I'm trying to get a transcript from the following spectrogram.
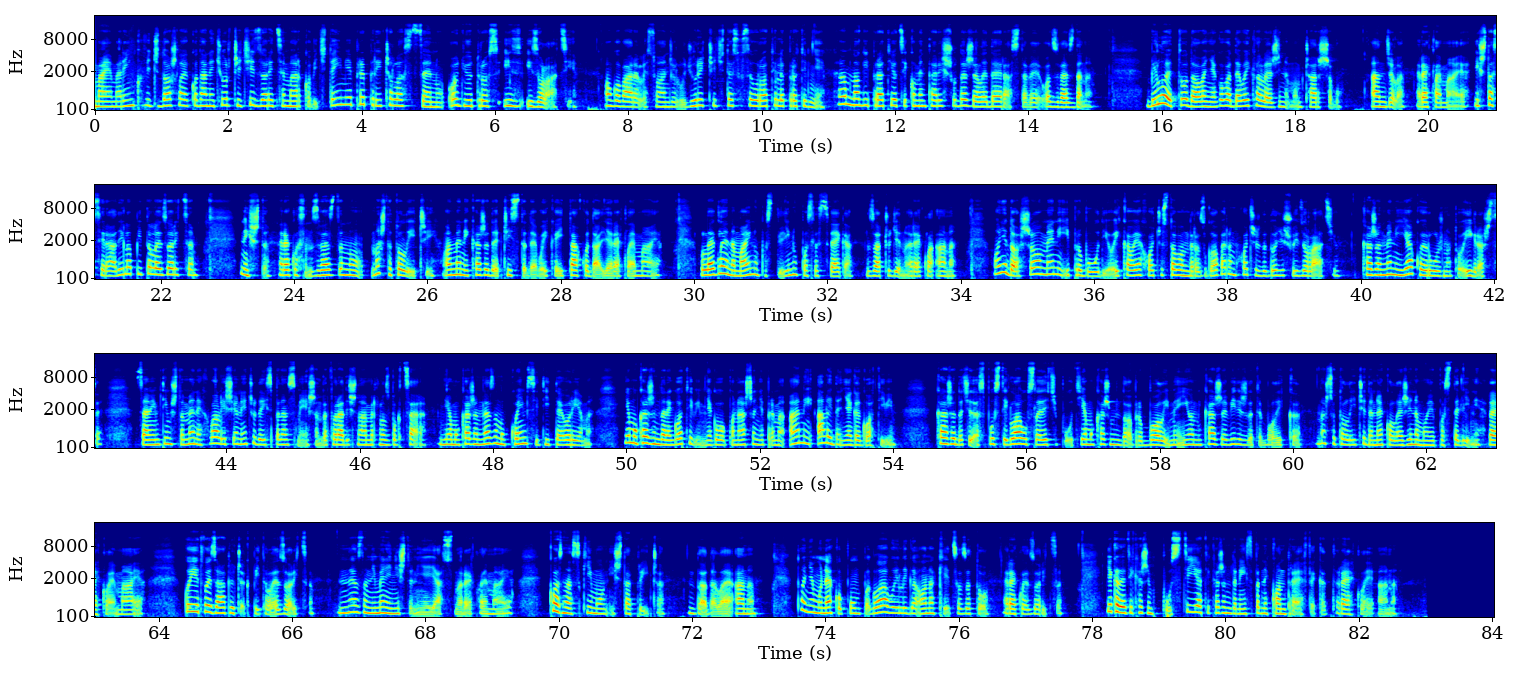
Maja Marinković došla je kod Ane Ćurčić i Zorice Marković, te im je prepričala scenu od jutros iz izolacije. Ogovarale su Anđelu Đuričić, te su se urotile protiv nje, a mnogi pratioci komentarišu da žele da je rastave od Zvezdana. Bilo je to da ova njegova devojka leži na mom čaršavu. Anđela, rekla je Maja. I šta si radila, pitala je Zorica. Ništa, rekla sam Zvezdanu, na šta to liči? On meni kaže da je čista devojka i tako dalje, rekla je Maja. Legla je na majnu posteljinu posle svega, začuđeno je rekla Ana. On je došao meni i probudio i kao ja hoću s tobom da razgovaram, hoćeš da dođeš u izolaciju. Kaže on meni, jako je ružno to, igraš se. Samim tim što mene hvališ, ja neću da ispadam smešan, da to radiš namjerno zbog cara. Ja mu kažem, ne znam u kojim si ti teorijama. Ja mu kažem da ne gotivim njegovo ponašanje prema Ani, ali da njega gotivim. Kaže da će da spusti glavu sljedeći put. Ja mu kažem, dobro, boli me. I on mi kaže, vidiš da te boli k. Na što to liči da neko leži na mojoj posteljini? Rekla je Maja. Koji je tvoj zaključak? Pitala je Zorica. Ne znam, ni meni ništa nije jasno, rekla je Maja. Ko zna s kim on i šta priča? Dodala je Ana. To njemu neko pumpa glavu ili ga ona keca za to, rekla je Zorica. Ja kada ti kažem pusti, ja ti kažem da ne ispadne kontraefekat, rekla je Ana.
